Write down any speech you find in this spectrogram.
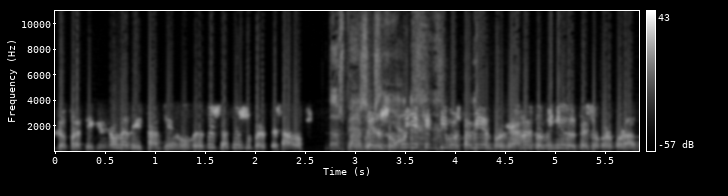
lo practicas a una distancia en concreto y se hacen súper pesados. Dos Pero, son muy efectivos también porque ganas dominio del peso corporal.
